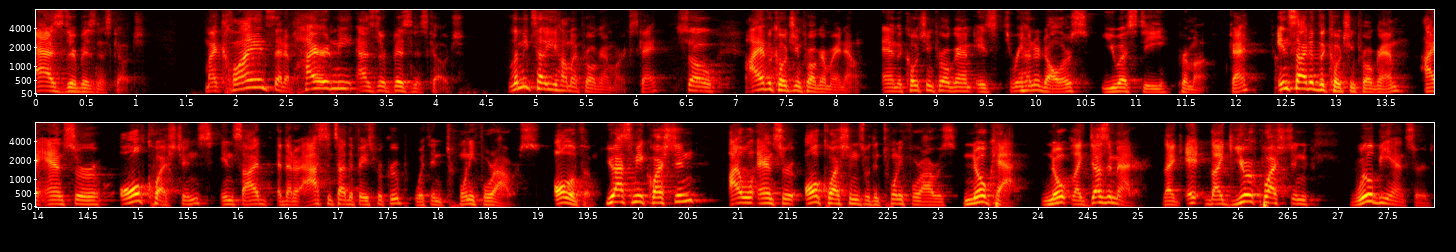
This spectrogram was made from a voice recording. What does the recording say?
as their business coach. My clients that have hired me as their business coach. Let me tell you how my program works. Okay. So I have a coaching program right now and the coaching program is $300 USD per month. Okay. Inside of the coaching program, I answer all questions inside that are asked inside the Facebook group within 24 hours. All of them. You ask me a question, I will answer all questions within 24 hours. No cap. No, like doesn't matter. Like it, like your question will be answered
